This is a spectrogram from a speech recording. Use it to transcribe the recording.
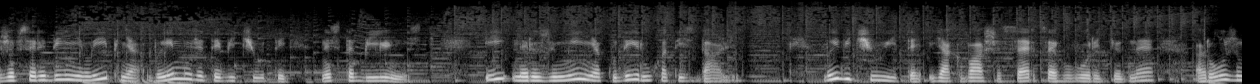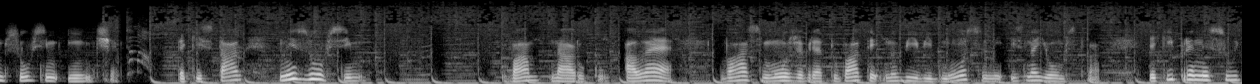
вже в середині липня ви можете відчути нестабільність і нерозуміння, куди рухатись далі. Ви відчуєте, як ваше серце говорить одне, а розум зовсім інше. Такий стан не зовсім вам на руку, але вас може врятувати нові відносини і знайомства, які принесуть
